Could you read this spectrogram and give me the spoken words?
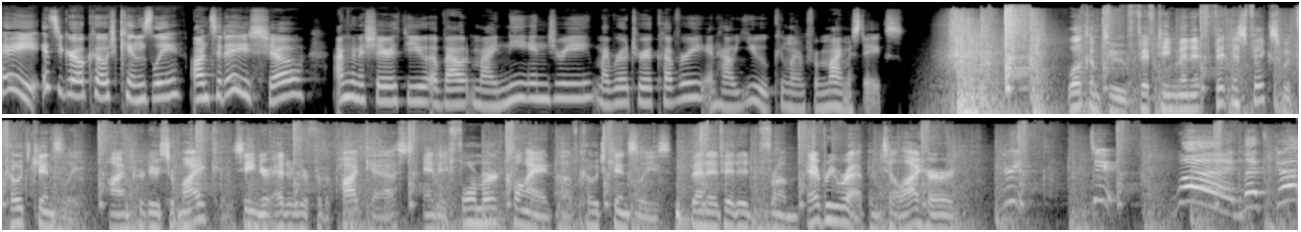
Hey, it's your girl, Coach Kinsley. On today's show, I'm going to share with you about my knee injury, my road to recovery, and how you can learn from my mistakes. Welcome to 15 Minute Fitness Fix with Coach Kinsley. I'm producer Mike, senior editor for the podcast, and a former client of Coach Kinsley's who benefited from every rep until I heard Three, two, one, let's go!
